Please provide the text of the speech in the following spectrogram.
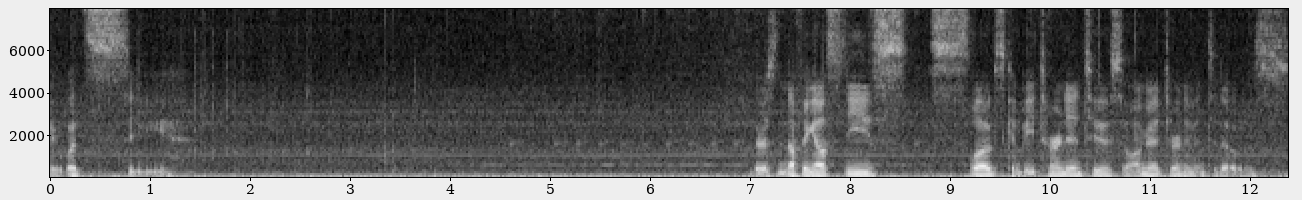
Alright, let's see. There's nothing else these slugs can be turned into, so I'm going to turn them into those.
